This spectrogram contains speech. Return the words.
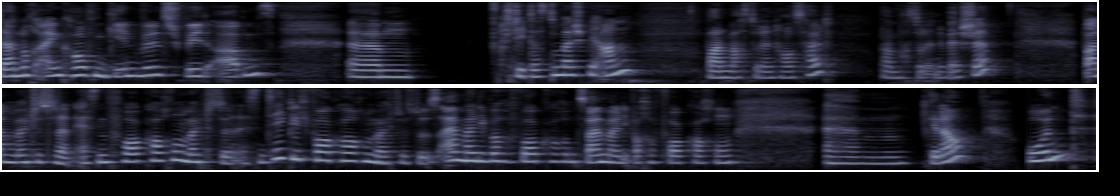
dann noch einkaufen gehen willst, spät abends? Ähm, steht das zum Beispiel an? Wann machst du deinen Haushalt? Wann machst du deine Wäsche? Wann möchtest du dein Essen vorkochen? Möchtest du dein Essen täglich vorkochen? Möchtest du es einmal die Woche vorkochen? Zweimal die Woche vorkochen? Ähm, genau. Und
